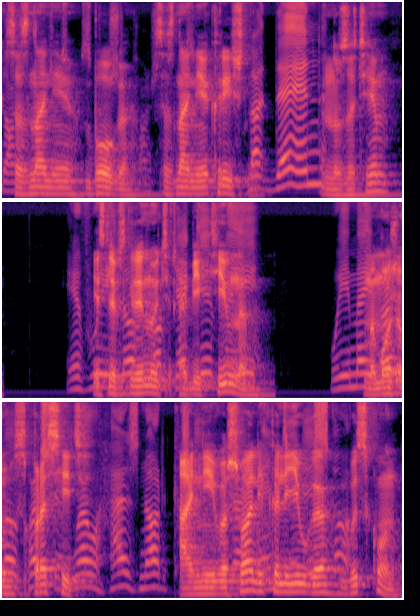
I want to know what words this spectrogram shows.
сознания Бога, сознания Кришны. Но затем, если взглянуть объективно, мы можем спросить, а не вошла ли Кали-юга в Искон?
